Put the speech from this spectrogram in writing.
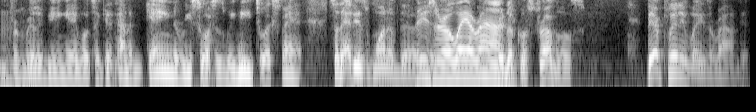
mm-hmm. from really being able to get, kind of gain the resources we need to expand. So that is one of the. But is there a way around critical struggles? There are plenty of ways around it,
